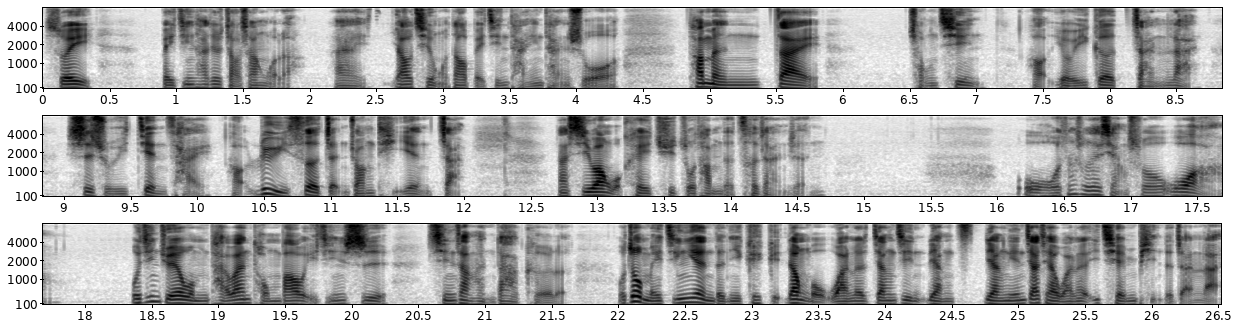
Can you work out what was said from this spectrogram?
所以北京他就找上我了，哎，邀请我到北京谈一谈，说他们在重庆好有一个展览。是属于建材好绿色整装体验展，那希望我可以去做他们的策展人。我那时候在想说，哇，我已经觉得我们台湾同胞已经是心脏很大颗了。我这种没经验的，你可以给让我玩了将近两两年，加起来玩了一千品的展览。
